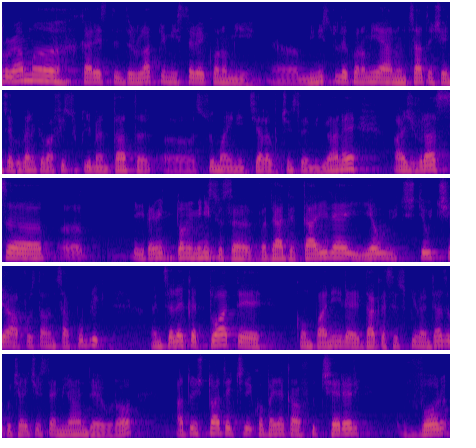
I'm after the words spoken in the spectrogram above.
program uh, care este derulat prin Ministerul Economiei. Uh, Ministrul Economiei a anunțat în ședința guvern că va fi suplimentată uh, suma inițială cu 500 de milioane. Aș vrea să îi permit domnul ministru să vă dea detaliile. Eu știu ce a fost anunțat public. Înțeleg că toate companiile, dacă se suplimentează cu cele 500 de milioane de euro, atunci toate companiile care au făcut cereri vor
